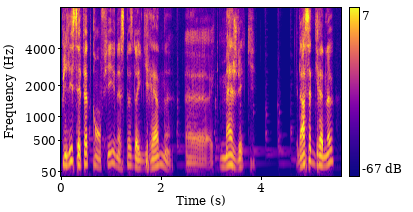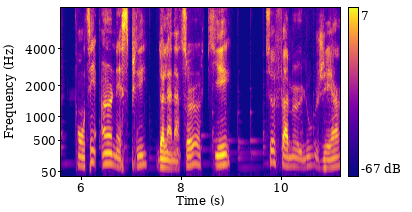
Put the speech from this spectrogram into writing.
Pili s'est fait confier une espèce de graine euh, magique. Et dans cette graine-là, contient un esprit de la nature qui est ce fameux loup géant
